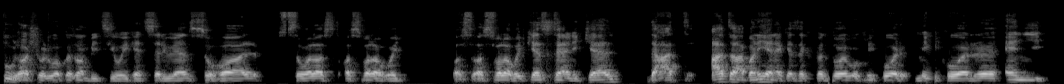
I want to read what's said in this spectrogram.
túl hasonlóak az ambícióik egyszerűen, szóval, szóval azt, azt, valahogy, azt, azt valahogy kezelni kell, de hát általában ilyenek ezek a dolgok, mikor, mikor ennyi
